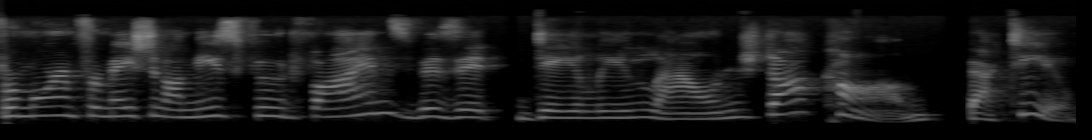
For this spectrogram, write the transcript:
For more information on these food finds, visit dailylounge.com. Back to you.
